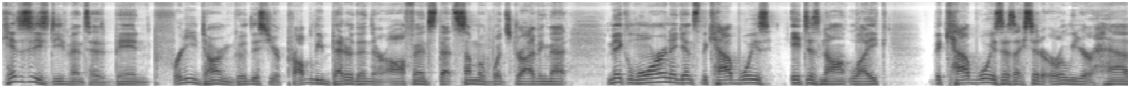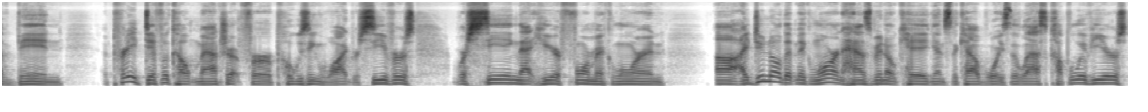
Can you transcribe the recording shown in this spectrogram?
Kansas City's defense has been pretty darn good this year, probably better than their offense. That's some of what's driving that. McLaurin against the Cowboys, it does not like. The Cowboys, as I said earlier, have been a pretty difficult matchup for opposing wide receivers. We're seeing that here for McLaurin. Uh, I do know that McLaurin has been okay against the Cowboys the last couple of years,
